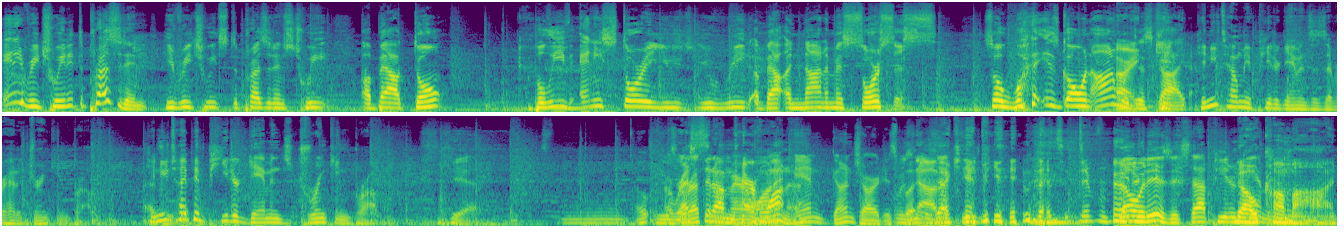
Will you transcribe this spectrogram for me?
And he retweeted the president. He retweets the president's tweet about don't believe any story you you read about anonymous sources. So what is going on All with right, this guy? Can, you tell me if Peter Gammons has ever had a drinking problem? Can you type in Peter Gammons drinking problem? Yeah. Mm, oh, he was Arrested arrested, on on marijuana, marijuana. and gun charges. Was- But no, is that, that can't be him. That's a different. Peter. No, it is. It's that Peter. No, Gammon. come on.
